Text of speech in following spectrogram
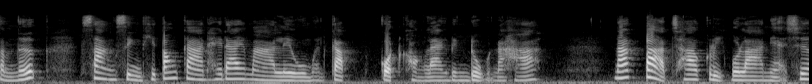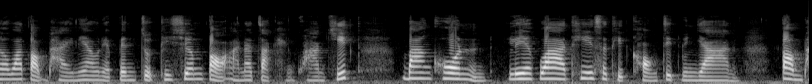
สำนึก สั่งสิ่งที่ต้องการให้ได้มาเร็วเหมือนกับกฎของแรงดึงดูดนะคะ นักปราชญ์ชาวกรีกโบราณเนี่ยเชื่อว่าต่อมไพเนียลเนี่ยเป็นจุดที่เชื่อมต่ออาณาจักรแห่งความคิด บางคนเรียกว่าที่สถิตของจิตวิญญาณ ต่อมไพ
